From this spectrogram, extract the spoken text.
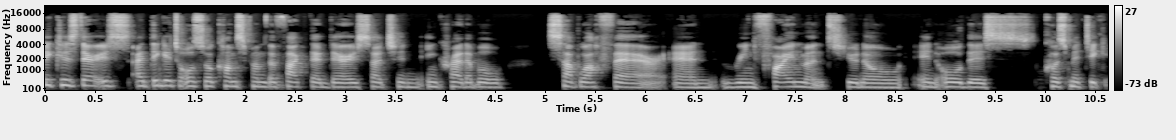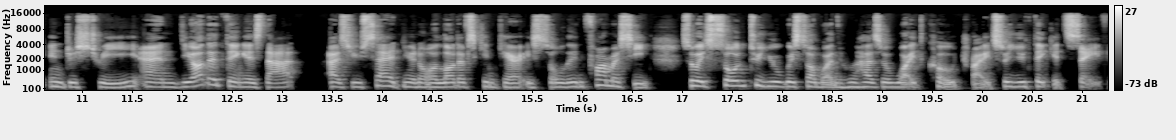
because there is, I think it also comes from the fact that there is such an incredible savoir faire and refinement, you know, in all this cosmetic industry. And the other thing is that as you said, you know, a lot of skincare is sold in pharmacy. So it's sold to you with someone who has a white coat, right? So you think it's safe,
